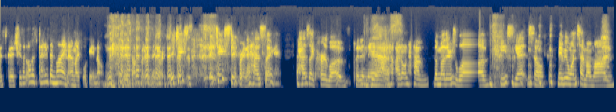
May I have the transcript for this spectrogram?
it's good. She's like, oh, it's better than mine. I'm like, okay, no, it's not better than yours. It tastes, it tastes different. It has like, it has like her love put in there. Yes. I, I don't have the mother's love piece yet, so maybe once I'm a mom,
